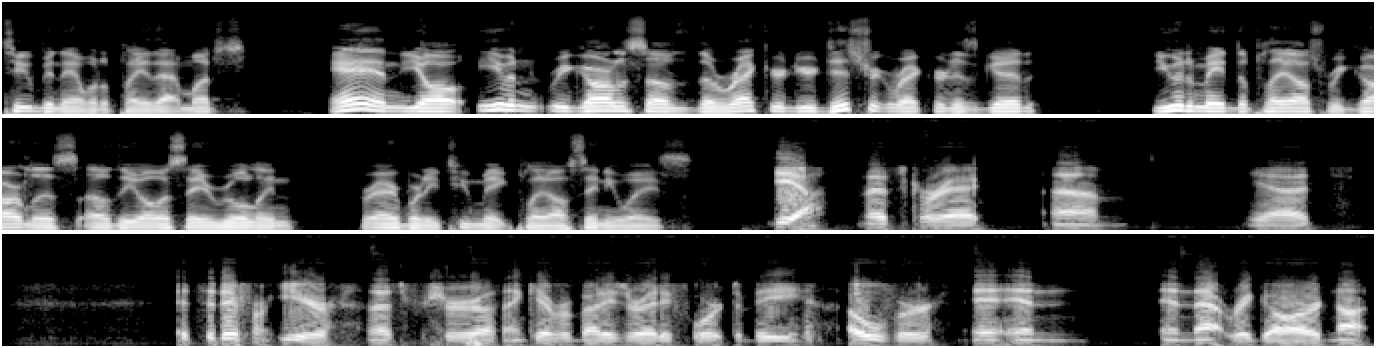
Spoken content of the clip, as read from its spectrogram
to been able to play that much and y'all, even regardless of the record, your district record is good. You would have made the playoffs regardless of the OSA ruling for everybody to make playoffs, anyways. Yeah, that's correct. Um, yeah, it's it's a different year, that's for sure. I think everybody's ready for it to be over and, in, in that regard. Not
